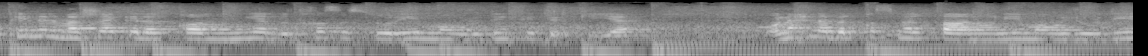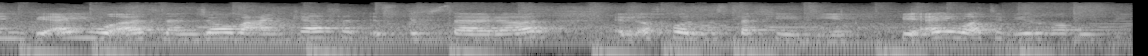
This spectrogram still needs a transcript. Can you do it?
وكل المشاكل القانونية اللي بتخص السوريين الموجودين في تركيا. ونحن بالقسم القانوني موجودين بأي وقت لنجاوب عن كافة استفسارات الأخوة المستفيدين. بأي وقت بيرغبوا فيه.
